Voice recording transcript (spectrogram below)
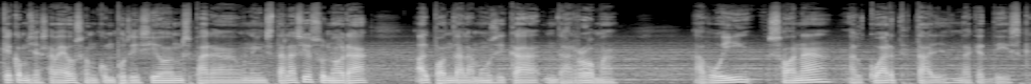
que com ja sabeu són composicions per a una instal·lació sonora al pont de la música de Roma. Avui sona el quart tall d'aquest disc.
